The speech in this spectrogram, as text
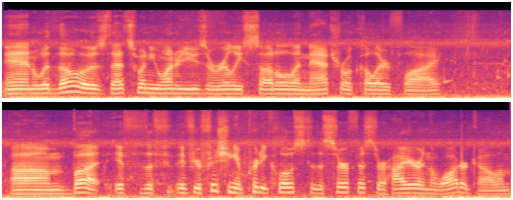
and with those that's when you want to use a really subtle and natural colored fly. Um, but if the if you're fishing it pretty close to the surface or higher in the water column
